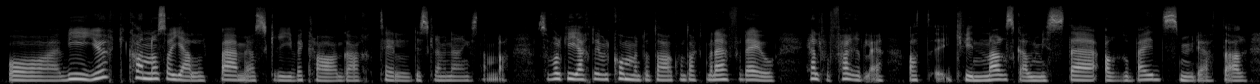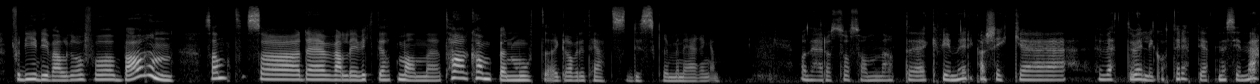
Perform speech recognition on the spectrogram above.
Og vi i JURK kan også hjelpe med å skrive klager til Diskrimineringsnemnda. Så folk er hjertelig velkommen til å ta kontakt med det, for det er jo helt forferdelig at kvinner skal miste arbeidsmuligheter fordi de velger å få barn. Sant? Så det er veldig viktig at man eh, tar kampen mot eh, graviditetsdiskrimineringen. Og det er også sånn at eh, kvinner kanskje ikke vet veldig godt rettighetene sine.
